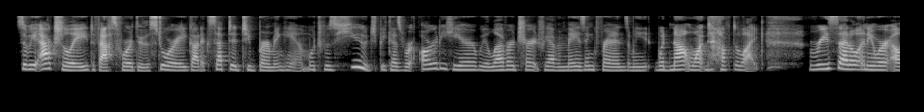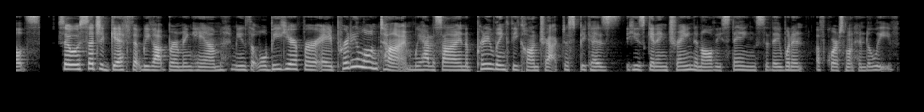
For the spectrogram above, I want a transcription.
So we actually, to fast forward through the story, got accepted to Birmingham, which was huge because we're already here, we love our church, we have amazing friends, and we would not want to have to like resettle anywhere else. So it was such a gift that we got Birmingham. It means that we'll be here for a pretty long time. We had to sign a pretty lengthy contract just because he's getting trained in all these things, so they wouldn't, of course, want him to leave.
